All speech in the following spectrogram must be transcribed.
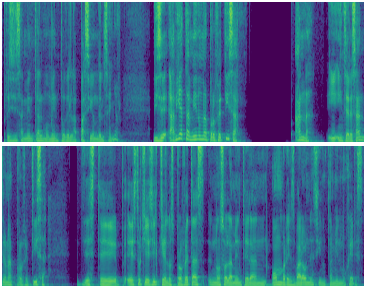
precisamente al momento de la pasión del Señor. Dice, había también una profetisa, Ana, interesante, una profetisa. Este, esto quiere decir que los profetas no solamente eran hombres, varones, sino también mujeres.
